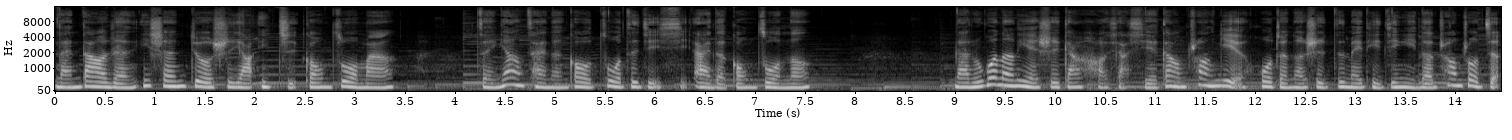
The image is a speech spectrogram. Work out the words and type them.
难道人一生就是要一直工作吗？怎样才能够做自己喜爱的工作呢？那如果呢，你也是刚好想斜杠创业，或者呢是自媒体经营的创作者，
